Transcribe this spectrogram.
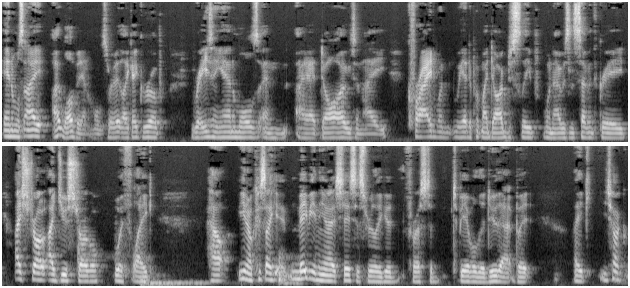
animals. I I love animals, right? Like I grew up raising animals and I had dogs and I cried when we had to put my dog to sleep when I was in seventh grade. I struggle. I do struggle with like how you know because like maybe in the United States it's really good for us to to be able to do that, but like you talk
